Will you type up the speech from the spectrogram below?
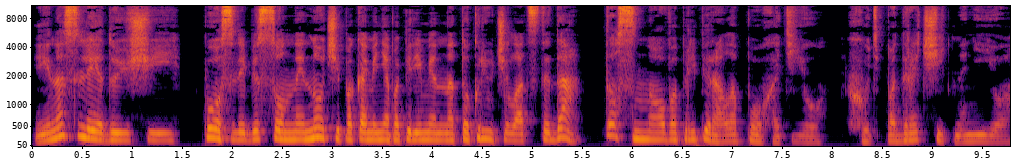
И на следующий, после бессонной ночи, пока меня попеременно то крючило от стыда, то снова припирала похотью. Хоть подрочить на нее.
